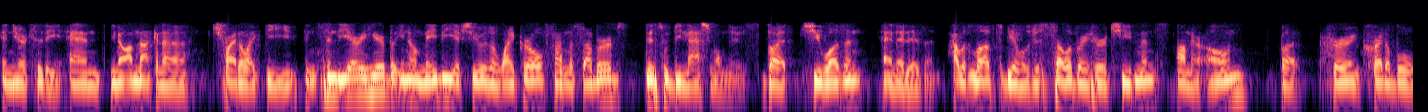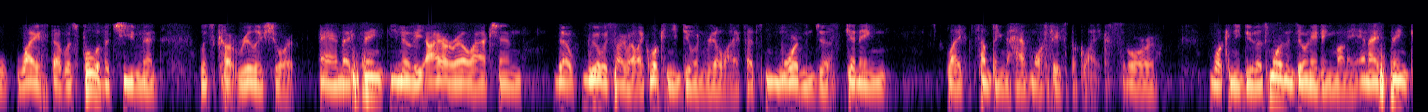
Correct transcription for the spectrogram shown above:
in New York City. And, you know, I'm not going to try to like be incendiary here, but you know, maybe if she was a white girl from the suburbs, this would be national news. But she wasn't and it isn't. I would love to be able to just celebrate her achievements on their own but her incredible life that was full of achievement was cut really short. And I think, you know, the IRL action that we always talk about, like, what can you do in real life? That's more than just getting, like, something to have more Facebook likes or what can you do? That's more than donating money. And I think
